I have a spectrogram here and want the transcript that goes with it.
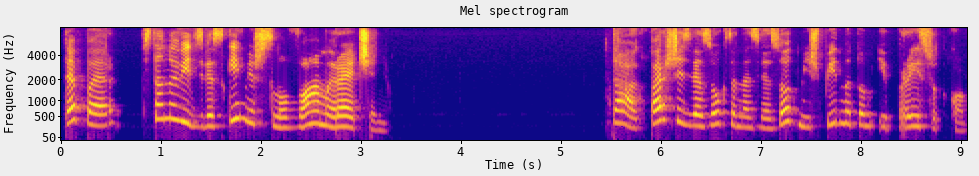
Тепер встановіть зв'язки між словами речення. Так, перший зв'язок це на зв'язок між підметом і присудком.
